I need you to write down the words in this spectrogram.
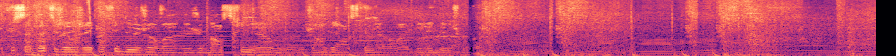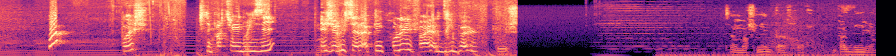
En plus, ça date, j'avais pas fait de genre euh, je bats un streamer ou je 1v un streamer, euh, 2v2, je sais pas quoi. Wesh. J'étais parti en brisy. Et j'ai réussi à la contrôler et faire un dribble. Wesh. Ça marche même pas, frère. Pas le bon lien.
